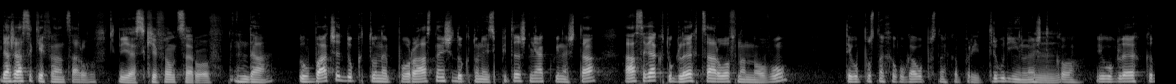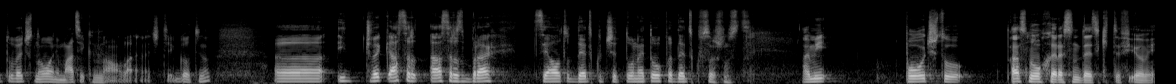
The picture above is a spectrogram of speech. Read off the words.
Даже аз се кефя на Цар Лъв. И аз кефам Царлов. Да. Обаче, докато не пораснеш, докато не изпиташ някои неща, аз сега като гледах Цар Лъв наново, те го пуснаха, кога го пуснаха? Преди 3 години или нещо Мгм. такова. И го гледах като вече нова анимация, като това, това вече ти е готино. А, и човек, аз, аз разбрах цялото детско, че то не е толкова детско всъщност. Ами, повечето... Аз много харесвам детските филми.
